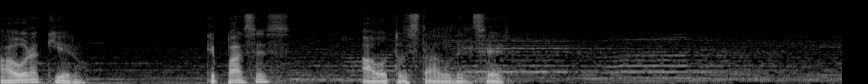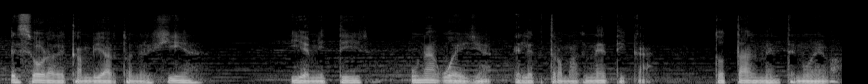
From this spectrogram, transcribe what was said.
Ahora quiero que pases a otro estado del ser. Es hora de cambiar tu energía y emitir una huella electromagnética totalmente nueva.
